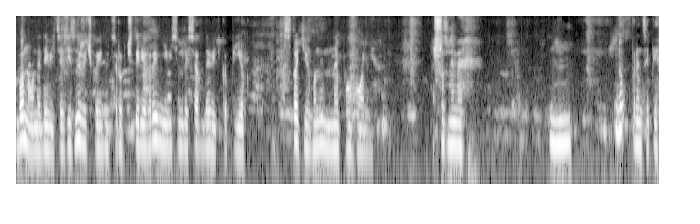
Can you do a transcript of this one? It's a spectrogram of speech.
Банани, дивіться, зі знижечкою йдуть 44 гривні 89 копійок. Кстати, вони непогані. А що з ними? Ну, в принципі,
